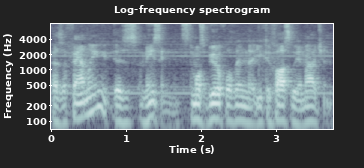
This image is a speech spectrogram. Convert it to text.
as a family is amazing. It's the most beautiful thing that you could possibly imagine.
